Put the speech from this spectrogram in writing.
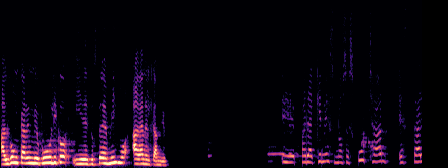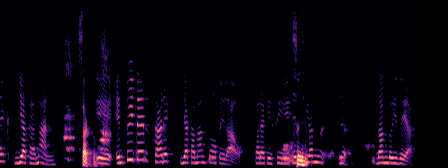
algún cambio público y desde ustedes mismos hagan el cambio. Eh, para quienes nos escuchan, es Tarek Yakamán. Exacto. Eh, en Twitter, Tarek Yakamán todo pegado, para que sigan eh, dando ideas.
